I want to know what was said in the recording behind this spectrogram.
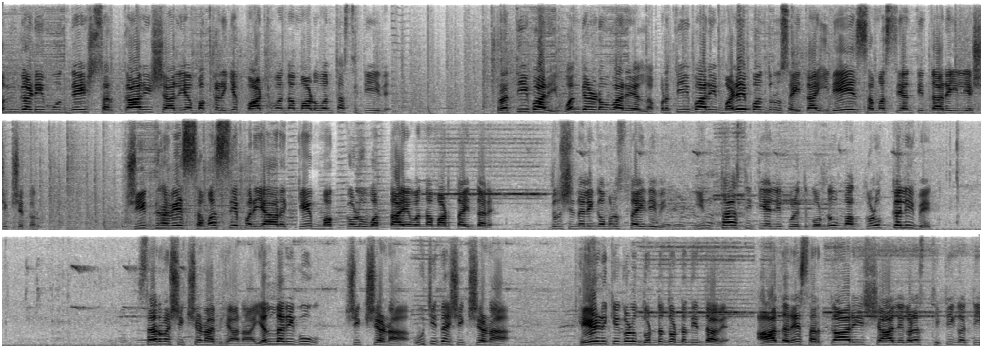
ಅಂಗಡಿ ಮುಂದೆ ಸರ್ಕಾರಿ ಶಾಲೆಯ ಮಕ್ಕಳಿಗೆ ಪಾಠವನ್ನ ಮಾಡುವಂಥ ಸ್ಥಿತಿ ಇದೆ. ಪ್ರತಿ ಬಾರಿ, ಒಂದೆರಡು ಬಾರಿ ಅಲ್ಲ, ಪ್ರತಿ ಬಾರಿ ಮಳೆ ಬಂದರೂ ಸಹಿತ ಇದೇ ಸಮಸ್ಯೆ ಅಂತಿದ್ದಾರೆ ಇಲ್ಲಿಯ ಶಿಕ್ಷಕರು. ಶೀಘ್ರವೇ ಸಮಸ್ಯೆ ಪರಿಹಾರಕ್ಕೆ ಮಕ್ಕಳು ಒತ್ತಾಯವನ್ನ ಮಾಡ್ತಾ ಇದ್ದಾರೆ. ದೃಶ್ಯದಲ್ಲಿ ಗಮನಿಸ್ತಾ ಇದ್ದೀವಿ. ಇಂಥ ಸ್ಥಿತಿಯಲ್ಲಿ ಕುಳಿತುಕೊಂಡು ಮಕ್ಕಳು ಕಲಿಬೇಕು. ಸರ್ವ ಶಿಕ್ಷಣ ಅಭಿಯಾನ ಎಲ್ಲರಿಗೂ ಶಿಕ್ಷಣ, ಉಚಿತ ಶಿಕ್ಷಣ ಹೇಳಿಕೆಗಳು ದೊಡ್ಡ ದೊಡ್ಡದಿದ್ದಾವೆ. ಆದರೆ ಸರ್ಕಾರಿ ಶಾಲೆಗಳ ಸ್ಥಿತಿಗತಿ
